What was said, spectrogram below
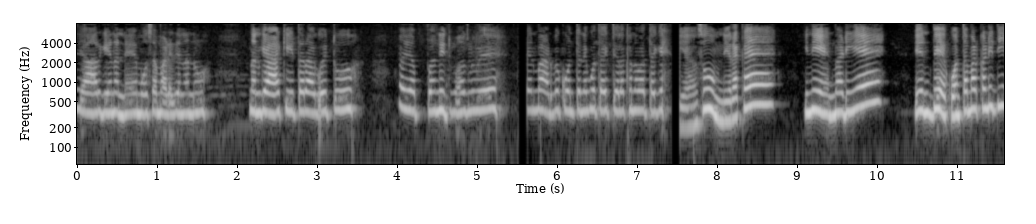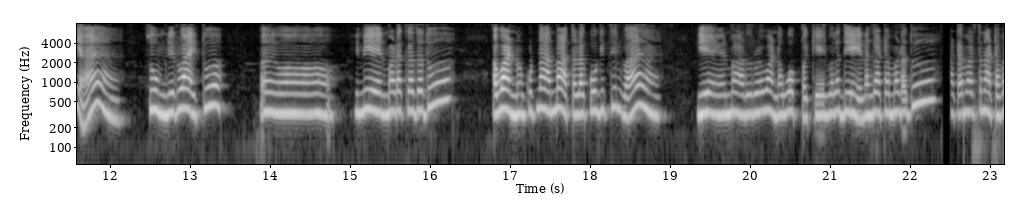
ಯಾರಿಗೆ ನನ್ನೇ ಮೋಸ ಮಾಡಿದೆ ನಾನು? ನನಗೆ ಯಾಕೆ ಈ ಥರ ಆಗೋಯ್ತು? ಅಯ್ಯಪ್ಪ ನಿಜವಾಗ್ಲೂ ಏನು ಮಾಡಬೇಕು ಅಂತಲೇ ಗೊತ್ತಾಯ್ತಿಲ್ಲ ಕಣವತ್ತಾಗೆ ಸುಮ್ಮನಿರಕ್ಕ ಇನ್ನೇನು ಮಾಡಿಯೇ? ಏನು ಬೇಕು ಅಂತ ಮಾಡ್ಕೊಂಡಿದ್ದೀಯಾ? ಸುಮ್ಮನಿರು ಆಯಿತು. ಅಯ್ಯೋ, ಇನ್ನು ಏನು ಮಾಡೋಕ್ಕದದು? ಅವ ಅಣ್ಣನ ಕೊಟ್ಟು ನಾನು ಮಾತಾಡಕ್ಕೆ ಹೋಗಿತ್ತಿಲ್ವಾ ಏನು ಮಾಡಿದ್ರು ಅಣ್ಣ? ಒಪ್ಪಕ್ಕೆ ಇಲ್ವಲ್ಲ ಏನಂಗೆ ಆಟ ಮಾಡೋದು? ಆಟ ಮಾಡ್ತಾನೆ ಆಟವ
